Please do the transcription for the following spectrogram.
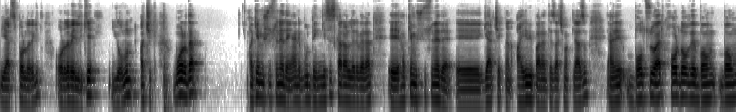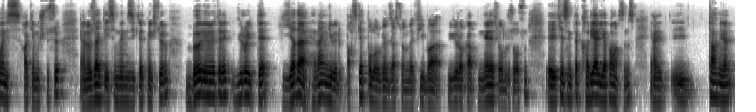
diğer sporlara git. Orada belli ki yolun açık. Bu arada hakem üçlüsüne de yani bu dengesiz kararları veren e, hakem üçlüsüne de e, gerçekten ayrı bir parantez açmak lazım. Yani Boltzuver, Hordov ve Baumanis hakem üçlüsü yani özellikle isimlerini zikretmek istiyorum. Böyle yöneterek Euroleague'de ya da herhangi bir basketbol organizasyonunda FIBA, Eurocup neresi olursa olsun e, kesinlikle kariyer yapamazsınız. Yani e, tahminen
